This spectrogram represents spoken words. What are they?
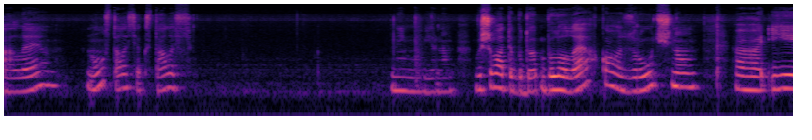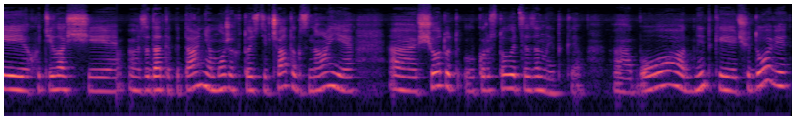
але, ну, сталося як сталося. Неймовірно. Вишивати було легко, зручно. Е, І хотіла ще е, задати питання, може хтось з дівчаток знає, е, що тут використовується за нитки. Бо нитки чудові,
